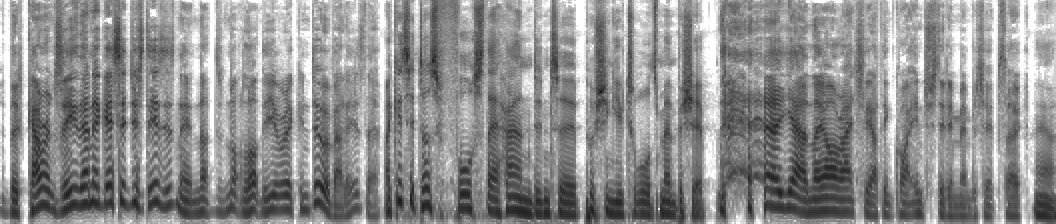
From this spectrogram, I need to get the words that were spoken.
the currency, then I guess it just is, isn't it? Not, there's not a lot the euro can do about it, is there? I guess it does force their hand into pushing you towards membership. yeah, and they are actually, I think, quite interested in membership. So Yeah.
